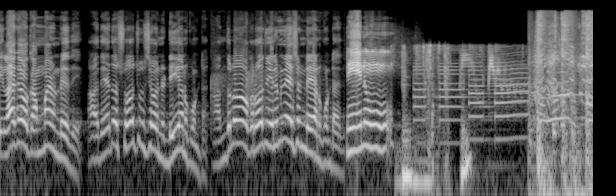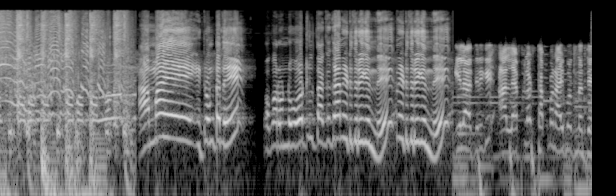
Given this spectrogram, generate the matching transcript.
ఇలాగే ఒక అమ్మాయి ఉండేది. అదేదో షో చూసేవాడిని డి అనుకుంటా. అందులో ఒక రోజు ఎలిమినేషన్ డే అనుకుంటా అది. నేను ఆ అమ్మాయి ఇటు ఉంటది. ఒక రెండు ఓట్లు తగ్గగానే ఇటు తిరిగింది. ఇటు తిరిగింది. ఇలా తిరిగి ఆ లెఫ్ట్లో టప్పని అయిపోతుంది అంతే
